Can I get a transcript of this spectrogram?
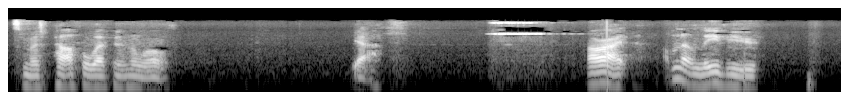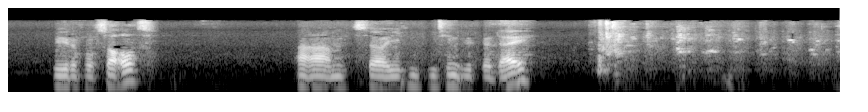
It's the most powerful weapon in the world. Yeah. Alright. I'm gonna leave you, beautiful souls. Um, so you can continue with your day. This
